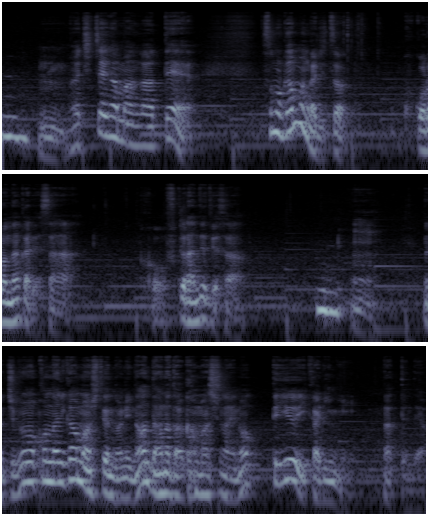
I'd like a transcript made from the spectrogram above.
うんうん、うん、ちっちゃい我慢があってその我慢が実は心の中でさこう膨らんでてさ、うん、うん、自分はこんなに我慢してんのになんであなたは我慢しないの？っていう怒りになってんだよ。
